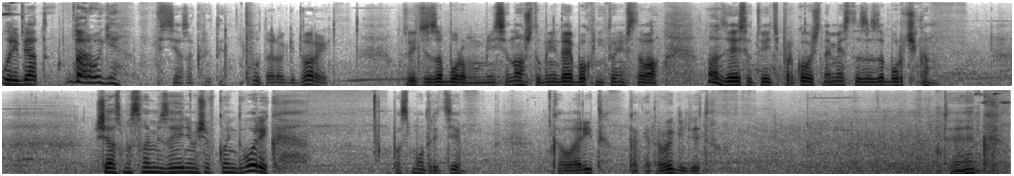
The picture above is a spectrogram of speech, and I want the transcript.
у ребят дороги все закрыты. Фу, дороги, дворы. Вот видите, забором обнесено, чтобы, не дай бог, никто не вставал. Вот здесь вот, видите, парковочное место за заборчиком. Сейчас мы с вами заедем еще в какой-нибудь дворик. Посмотрите колорит, как это выглядит. Так.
